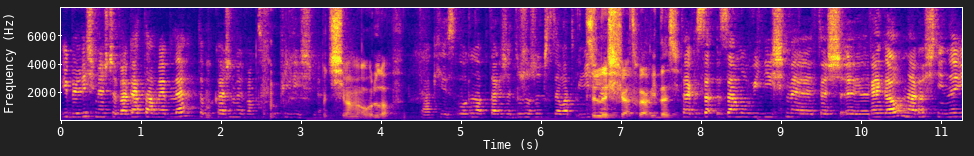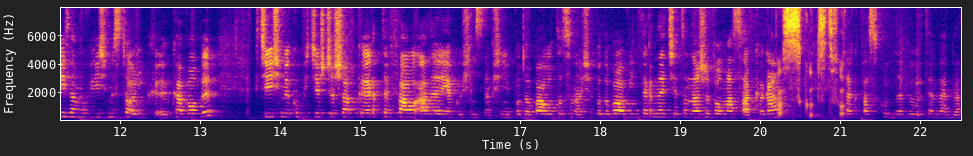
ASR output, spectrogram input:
I byliśmy jeszcze w Agata Meble, to pokażemy Wam, co kupiliśmy. Bo dzisiaj mamy urlop. Tak, jest urlop, także dużo rzeczy załatwiliśmy. Tyle światła widać. Tak, za zamówiliśmy też y, regał na rośliny i zamówiliśmy stolik y, kawowy. Chcieliśmy kupić jeszcze szafkę RTV, ale jakoś nic nam się nie podobało. To, co nam się podobało w internecie, to na żywo masakra. Paskudztwo. Tak paskudne były te meble.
